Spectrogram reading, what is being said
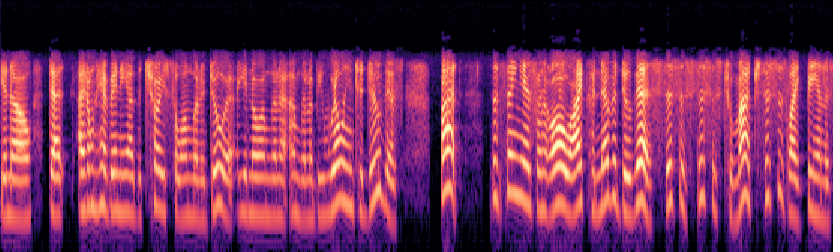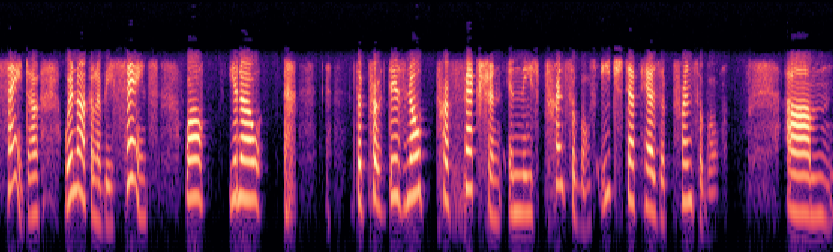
You know that I don't have any other choice, so I'm going to do it. You know I'm going to I'm going to be willing to do this. But the thing is, oh, I could never do this. This is this is too much. This is like being a saint. Uh, we're not going to be saints. Well, you know, the there's no perfection in these principles. Each step has a principle. Um,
